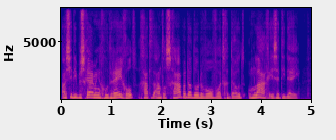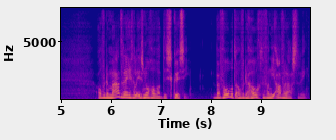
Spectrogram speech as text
Als je die bescherming goed regelt, gaat het aantal schapen dat door de wolf wordt gedood omlaag, is het idee. Over de maatregelen is nogal wat discussie. Bijvoorbeeld over de hoogte van die afrastering.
